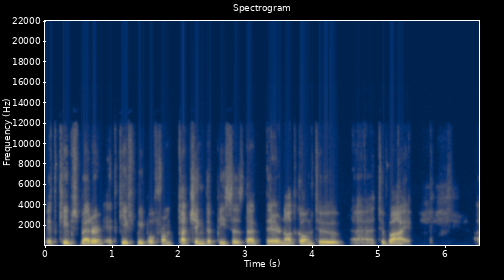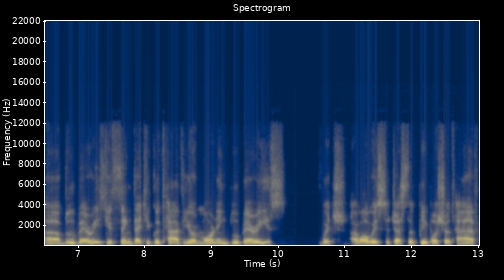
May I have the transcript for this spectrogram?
It keeps better. It keeps people from touching the pieces that they're not going to uh, to buy. Uh, blueberries. You think that you could have your morning blueberries, which I've always suggested people should have,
